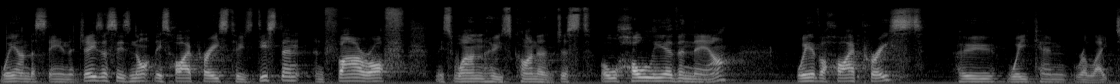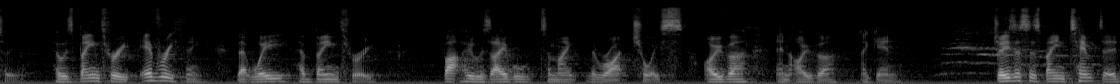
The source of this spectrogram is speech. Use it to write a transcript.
we understand that Jesus is not this high priest who's distant and far off, this one who's kind of just all holier than thou. We have a high priest who we can relate to, who has been through everything that we have been through, but who was able to make the right choice over and over again. Jesus has been tempted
